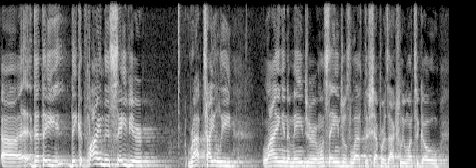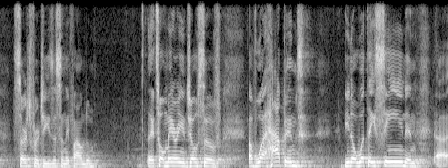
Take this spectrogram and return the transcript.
uh, that they, they could find this Savior wrapped tightly, lying in a manger. And once the angels left, the shepherds actually went to go search for Jesus, and they found him. They told Mary and Joseph of what happened, you know, what they seen. And, uh,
